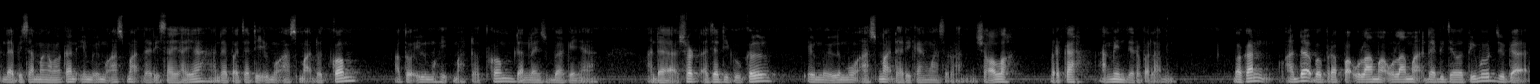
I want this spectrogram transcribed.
Anda bisa mengamalkan ilmu-ilmu asma dari saya ya. Anda baca di ilmuasma.com atau ilmuhikmah.com dan lain sebagainya. Anda search aja di Google ilmu-ilmu asma dari Kang Mas Rohan. Insya Allah berkah. Amin ya alamin. Bahkan ada beberapa ulama-ulama dari Jawa Timur juga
